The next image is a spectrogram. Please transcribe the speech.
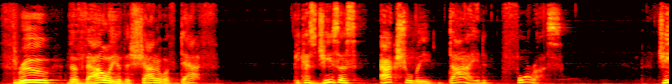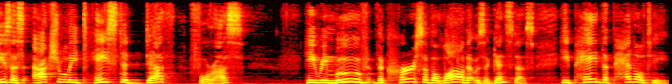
through the valley of the shadow of death. Because Jesus actually died for us. Jesus actually tasted death for us. He removed the curse of the law that was against us. He paid the penalty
